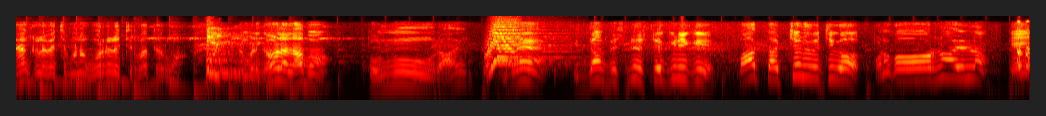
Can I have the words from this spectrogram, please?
பேங்க்ல வச்சோம்னா ஒரு லட்ச ரூபாய் தருவான். நம்மளுக்கு எவ்வளவு லாபம்? தொண்ணூறாயிரம் இதுதான் பிசினஸ் டெக்னிக் பார்த்து அச்சனை வச்சுக்கோ. உனக்கு இல்லை டேய்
